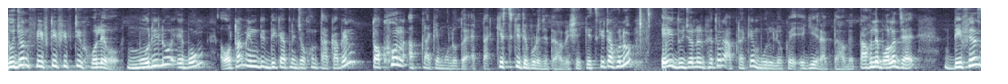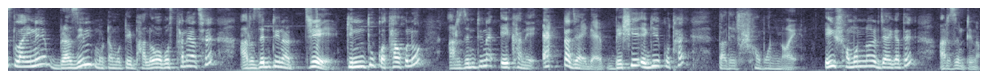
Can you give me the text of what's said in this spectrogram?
দুজন ফিফটি ফিফটি হলেও মরিলো এবং অটামেন্ডির দিকে আপনি যখন তাকাবেন তখন আপনাকে মূলত একটা কেচকিতে পড়ে যেতে হবে। সেই কেচকিটা হলো এই দুজনের ভেতর আপনাকে মুরিলোকে এগিয়ে রাখতে হবে। তাহলে বলা যায়, ডিফেন্স লাইনে ব্রাজিল মোটামুটি ভালো অবস্থানে আছে, আর্জেন্টিনার চেয়ে কিন্তু কথা হলো, আর্জেন্টিনা এখানে একটা জায়গায় বেশি এগিয়ে কোথায়? তাদের সমন্বয়। এই সমন্বয়ের জায়গাতে আর্জেন্টিনা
